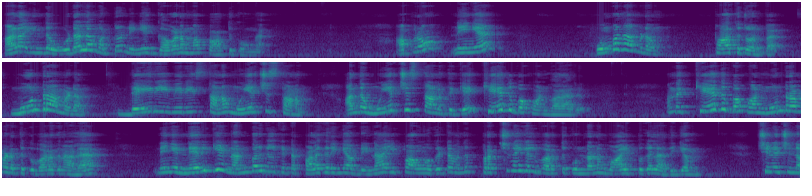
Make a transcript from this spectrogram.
ஆனா இந்த உடலை மட்டும் நீங்க கவனமா பார்த்துக்கோங்க. அப்புறம் நீங்க ஒன்பதாம் இடம் பார்த்துட்டோம் இப்ப. மூன்றாம் இடம் தைரிய வீரி ஸ்தானம் முயற்சி ஸ்தானம். அந்த முயற்சி ஸ்தானத்துக்கே கேது பகவான் வராரு. அந்த கேது பகவான் மூன்றாம் இடத்துக்கு வரதுனால நீங்க நெருங்கிய நண்பர்கள் கிட்ட பழகுறீங்க அப்படின்னா இப்ப அவங்க கிட்ட வந்து பிரச்சனைகள் வரத்துக்கு உண்டான வாய்ப்புகள் அதிகம். சின்ன சின்ன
